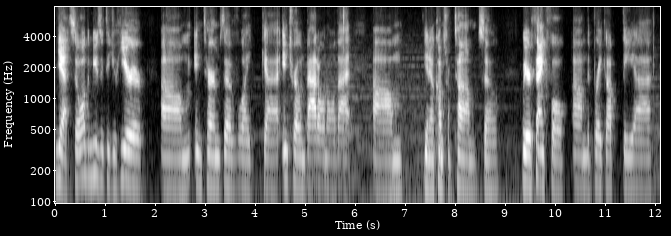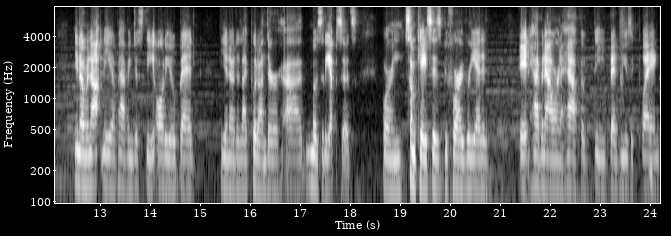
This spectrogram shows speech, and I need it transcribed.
yeah. So all the music that you hear um, in terms of like uh, intro and battle and all that, um, you know, comes from Tom. So we are thankful um, to break up the uh, you know monotony of having just the audio bed, you know, that I put under uh, most of the episodes, or in some cases before I re-edit it, have an hour and a half of the bed music playing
